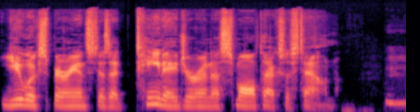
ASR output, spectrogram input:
you experienced as a teenager in a small Texas town? Mm-hmm.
